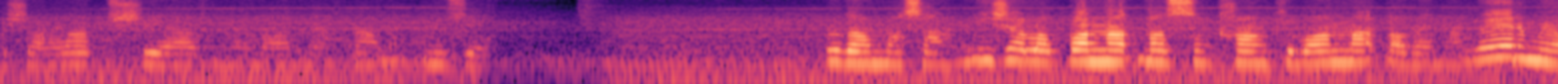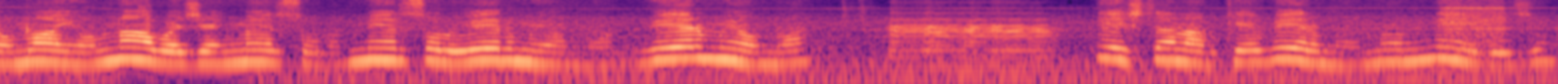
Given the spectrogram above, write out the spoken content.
İnşallah bir şey yazmıyorlar ya. Tamam müziğe. Buradan basalım. İnşallah bana atmazsın kanki bana atma beni. Vermiyorum lan yol. Ne yapacaksın Mersol'u? Mersol'u vermiyorum yol. Vermiyorum lan. Geç lan arkaya vermiyorum lan. Ne edeceğim?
